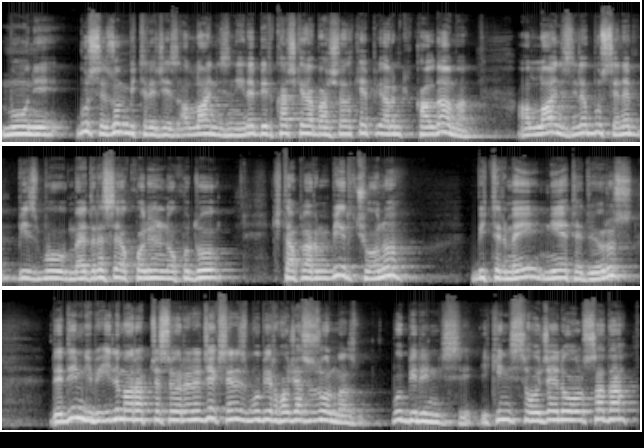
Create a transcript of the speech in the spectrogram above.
muni bu sezon bitireceğiz Allah'ın izniyle. Birkaç kere başladık hep yarım kaldı ama Allah'ın izniyle bu sene biz bu medrese ekolünün okuduğu kitapların birçoğunu bitirmeyi niyet ediyoruz. Dediğim gibi ilim Arapçası öğrenecekseniz bu bir hocasız olmaz. Bu birincisi. İkincisi hocayla olsa da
